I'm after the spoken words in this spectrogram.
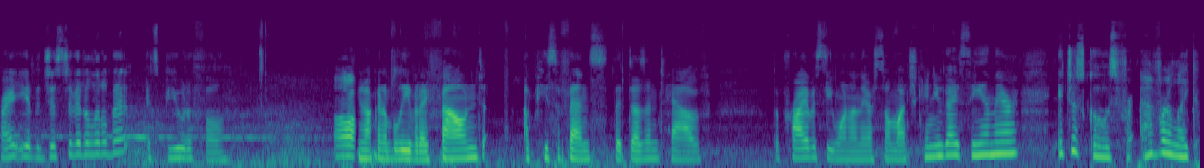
Right? You get the gist of it a little bit? It's beautiful. Oh, you're not going to believe it. I found a piece of fence that doesn't have the privacy one on there so much. Can you guys see in there? It just goes forever. Like,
